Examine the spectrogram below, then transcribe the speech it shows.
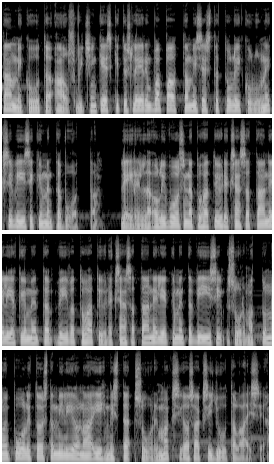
tammikuuta Auschwitzin keskitysleirin vapauttamisesta tuli kuluneeksi 50 vuotta. Leirillä oli vuosina 1940-1945 surmattu noin puolitoista miljoonaa ihmistä suurimmaksi osaksi juutalaisia.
